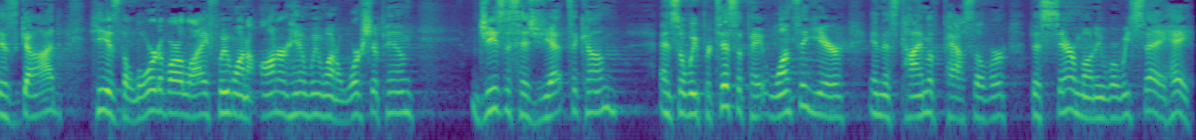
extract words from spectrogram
is God. He is the Lord of our life. We want to honor him. We want to worship him. Jesus has yet to come. And so we participate once a year in this time of Passover, this ceremony where we say, hey,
